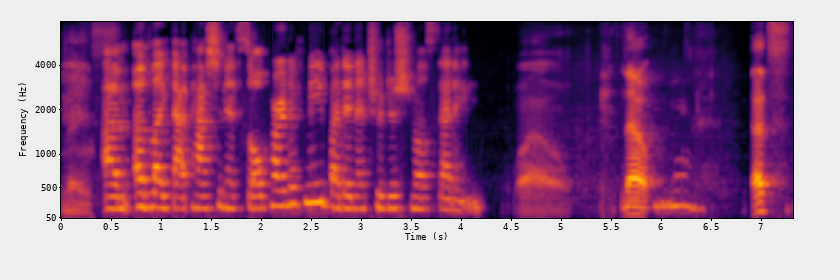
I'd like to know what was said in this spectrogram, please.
nice. um, of like that passionate soul part of me, but in a traditional setting. Wow. Now, yeah. that's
